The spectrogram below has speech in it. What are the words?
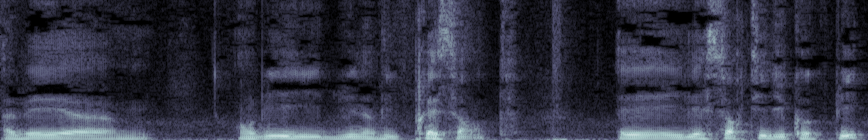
avait euh, envie d'une envie pressante et il est sorti du cockpit.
